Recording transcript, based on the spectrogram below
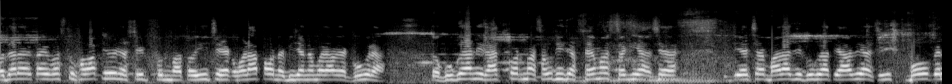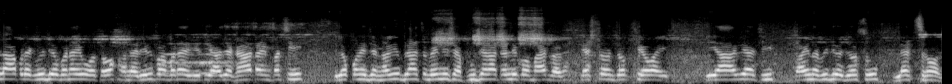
વધારે કઈ વસ્તુ ખવાતી હોય ને સ્ટ્રીટ ફૂડમાં તો એ છે એક વડાપાવ ને બીજા નંબર આવે ઘૂઘરા. તો ઘૂઘરાની રાજકોટમાં સૌથી જે ફેમસ જગ્યા છે જે છે, બાલાજી ગુજરાતી આવ્યા છીએ. બહુ પહેલાં આપણે એક વીડિયો બનાવ્યો હતો અને રીલ પણ બનાવી હતી. આજે ઘણા ટાઈમ પછી એ લોકોની જે નવી બ્રાન્ચ બની છે, પૂજારા ટેલિકોમ આગળ રેસ્ટોરન્ટ ચોકથી હોય, એ આવ્યા છીએ. તો અહીંનો વીડિયો જોશું. લેટ્સ રોલ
